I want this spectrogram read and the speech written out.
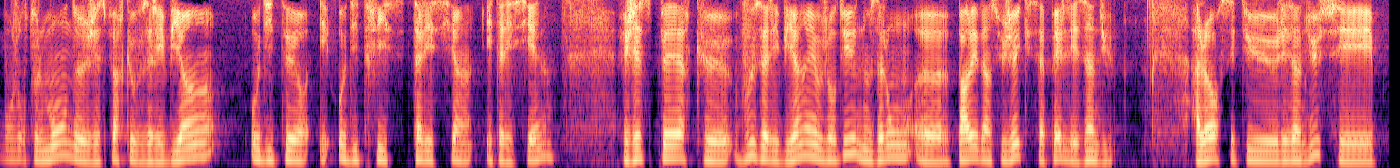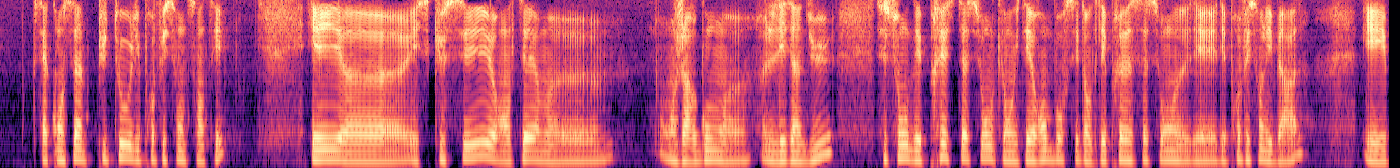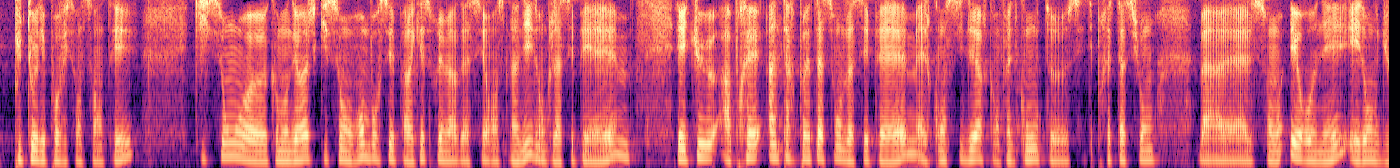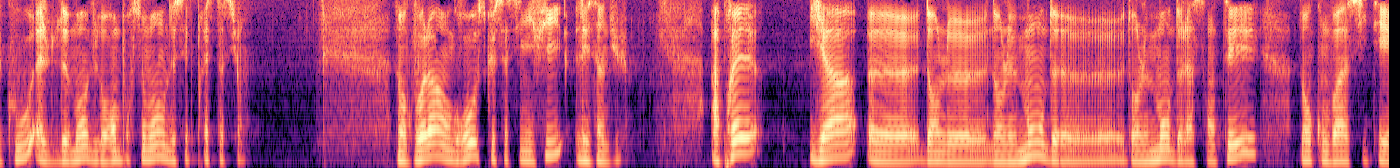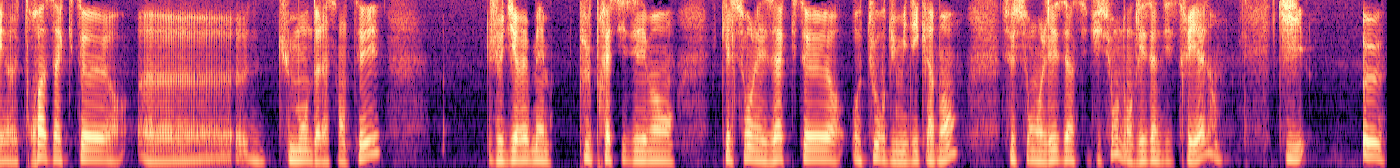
Bonjour tout le monde, j'espère que vous allez bien, auditeurs et auditrices thalésiens et thalésiennes. J'espère que vous allez bien et aujourd'hui nous allons euh, parler d'un sujet qui s'appelle les indus. Alors euh, les indus, ça concerne plutôt les professions de santé et, euh, ce que c'est en termes en jargon les indus, ce sont des prestations qui ont été remboursées donc les prestations des professions libérales et plutôt les professions de santé qui sont, euh, qui sont remboursés par la caisse primaire d'assurance maladie, donc la CPAM, et que après interprétation de la CPAM, elle considère qu'en fin de compte, euh, ces prestations, bah, elles sont erronées, et donc du coup, elle demande le remboursement de cette prestation. Donc voilà en gros ce que ça signifie les indus. Après, il y a euh, dans, le, dans, le monde, dans le monde de la santé, donc on va citer trois acteurs du monde de la santé je dirais même plus précisément quels sont les acteurs autour du médicament. Ce sont les institutions, donc les industriels, qui, eux,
